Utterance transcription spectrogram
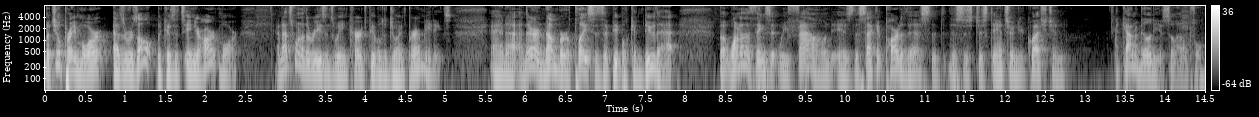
but you'll pray more as a result because it's in your heart more. And that's one of the reasons we encourage people to join prayer meetings. And, uh, and there are a number of places that people can do that. But one of the things that we found is the second part of this, that this is just answering your question, accountability is so helpful.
